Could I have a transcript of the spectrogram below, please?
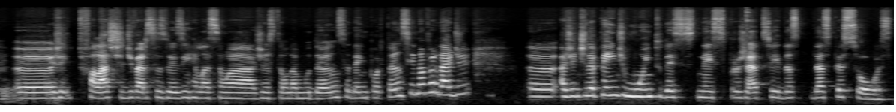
uh, a gente falaste diversas vezes em relação à gestão da mudança, da importância, e na verdade uh, a gente depende muito desses, nesses projetos aí das, das pessoas.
